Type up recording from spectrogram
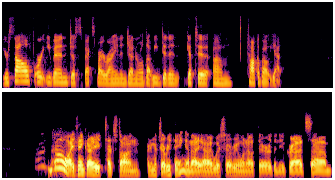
yourself or even just Spex by Ryan in general that we didn't get to um talk about yet No, I think I touched on pretty much everything, and I, I wish everyone out there, the new grads, um,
